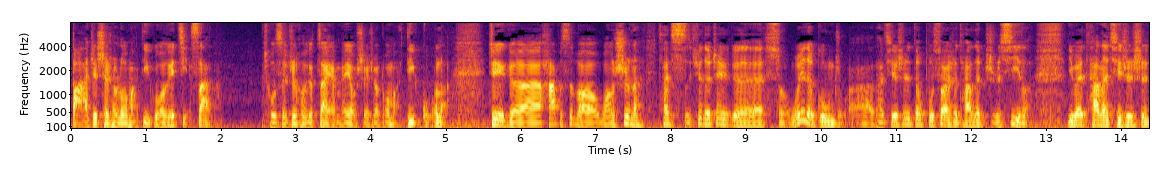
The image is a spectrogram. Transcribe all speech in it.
把这神圣罗马帝国给解散了。从此之后就再也没有神圣罗马帝国了。这个哈布斯堡王室呢，他死去的这个所谓的公主啊，她其实都不算是他的直系了，因为她呢其实是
